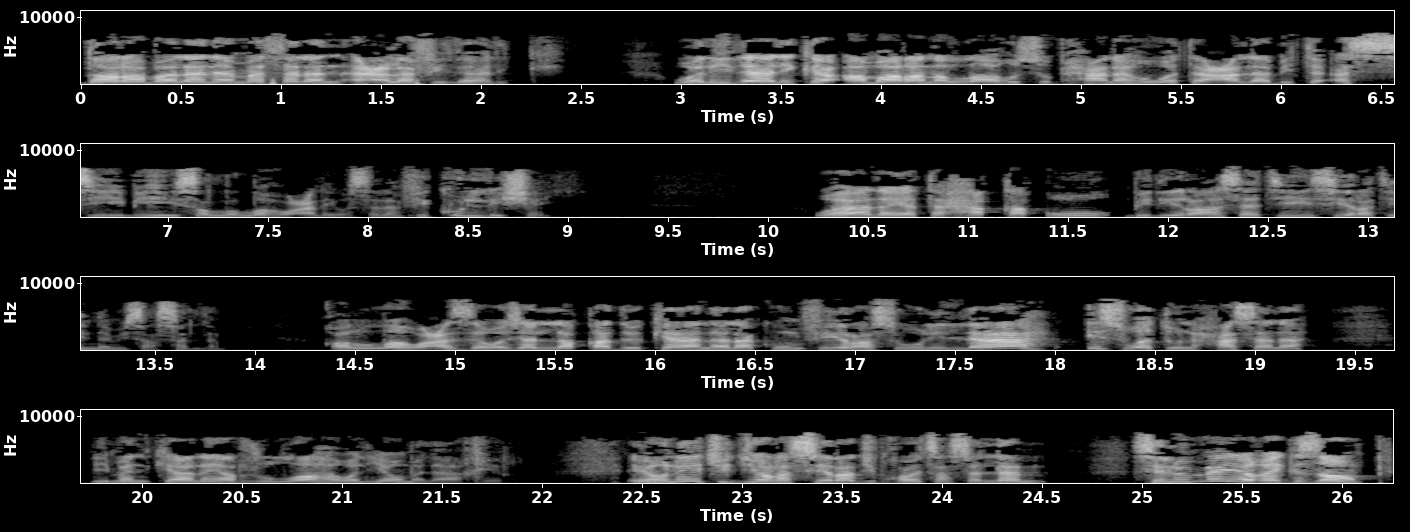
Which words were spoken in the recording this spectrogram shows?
ضرب لنا مثلا أعلى في ذلك. ولذلك أمرنا الله سبحانه وتعالى بتأسي به صلى الله عليه وسلم في كل شيء. وهذا يتحقق بدراسة سيرة النبي صلى الله عليه وسلم. قال الله عز وجل لقد كان لكم في رسول الله إسوة حسنة لمن كان يرجو الله واليوم الآخر. Et en étudiant la sira du prophète sallam, c'est le meilleur exemple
